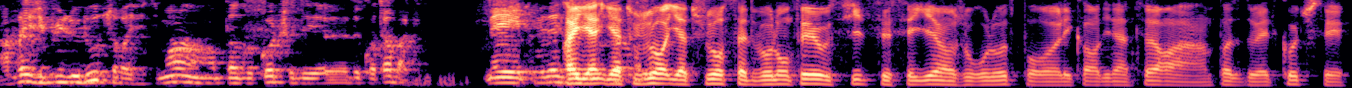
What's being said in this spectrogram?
Après, j'ai plus de doutes sur effectivement en tant que coach de quarterback. Mais Après, il y, a, toujours, il y a toujours cette volonté aussi de s'essayer un jour ou l'autre pour les coordinateurs à un poste de head coach. C'est,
